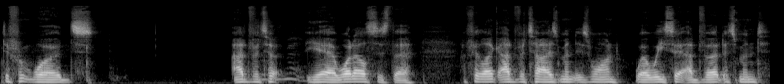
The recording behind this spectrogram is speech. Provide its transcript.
Different words. Me? Yeah, what else is there? I feel like advertisement is one where we say advertisement.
